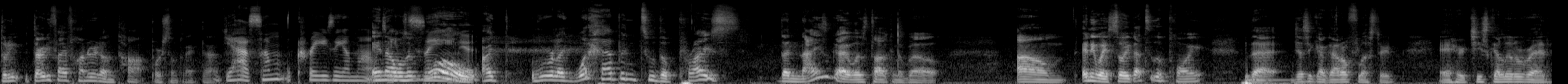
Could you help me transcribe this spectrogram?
3,500 on top or something like that. yeah, some crazy amount. And I was Insane. like, whoa. I, we were like, what happened to the price the nice guy was talking about? Um. Anyway, so it got to the point that Jessica got all flustered and her cheeks got a little red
